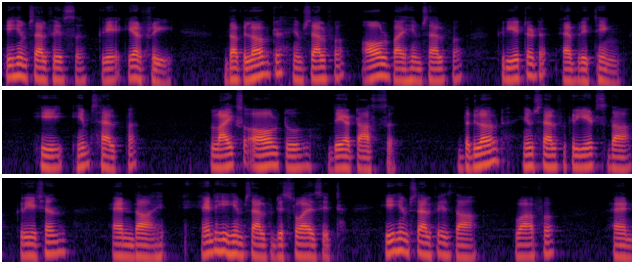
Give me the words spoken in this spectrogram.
He Himself is carefree. The beloved Himself, all by Himself, created everything. He Himself likes all to their tasks. The beloved himself creates the creation and the and he himself destroys it he himself is the wharf and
